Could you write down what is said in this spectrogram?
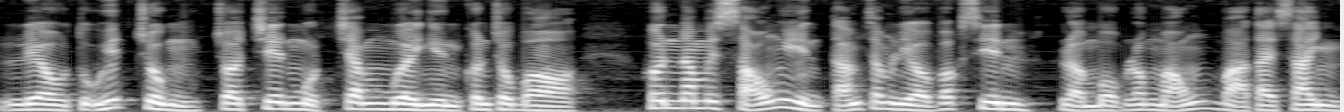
liều tụ huyết trùng cho trên 110.000 con châu bò, hơn 56.800 liều vaccine lở mồm long móng và tai xanh.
